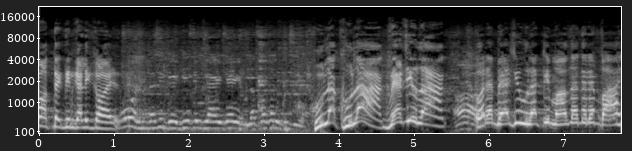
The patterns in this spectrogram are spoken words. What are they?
প্রত্যেক দিন খালি কয় হুলাক হুলাক বেশি হুলাক ওরে বেশি হুলাক কি মজা দে রে ভাই।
